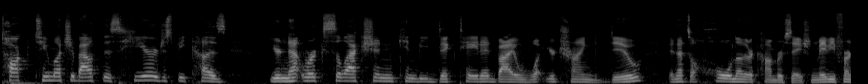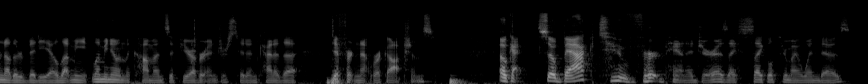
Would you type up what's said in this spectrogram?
talk too much about this here just because your network selection can be dictated by what you're trying to do, and that's a whole nother conversation, maybe for another video. Let me let me know in the comments if you're ever interested in kind of the different network options. Okay, so back to Virt Manager as I cycle through my windows.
